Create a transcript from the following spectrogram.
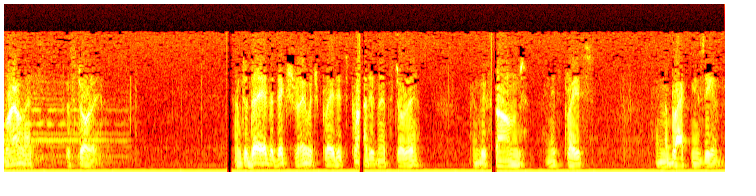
Well, that's the story. And today, the dictionary which played its part in that story can be found in its place in the Black Museum.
